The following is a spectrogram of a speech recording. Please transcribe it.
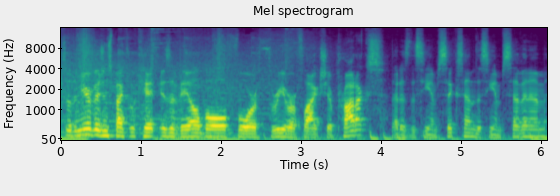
So the MIRA Vision Spectacle Kit is available for three of our flagship products. That is the CM6M, the CM7M,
